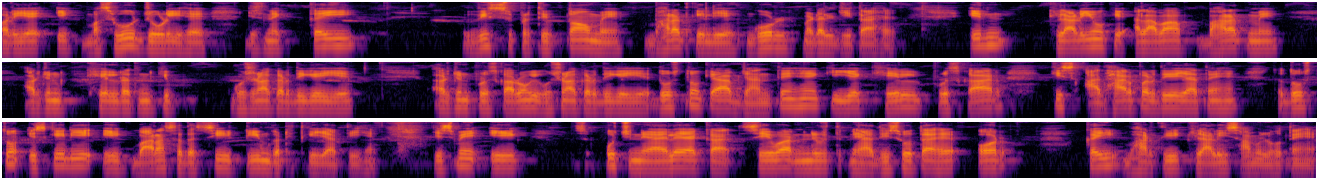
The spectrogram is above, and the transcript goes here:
और यह एक मशहूर जोड़ी है जिसने कई विश्व प्रतियोगिताओं में भारत के लिए गोल्ड मेडल जीता है। इन खिलाड़ियों के अलावा भारत में अर्जुन खेल रत्न की घोषणा कर दी गई है, अर्जुन पुरस्कारों की घोषणा कर दी गई है। दोस्तों, क्या आप जानते हैं कि ये खेल पुरस्कार किस आधार पर दिए जाते हैं? तो दोस्तों, इसके लिए एक बारह सदस्यीय टीम गठित की जाती है, जिसमें एक उच्च न्यायालय का सेवानिवृत्त न्यायाधीश होता है और कई भारतीय खिलाड़ी शामिल होते हैं।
